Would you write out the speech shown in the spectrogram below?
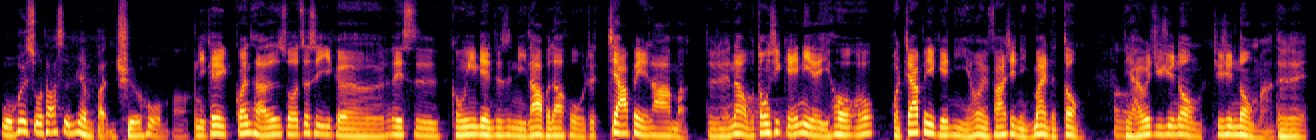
我会说它是面板缺货吗？你可以观察的是说，这是一个类似供应链，就是你拉不到货，我就加倍拉嘛，对不对？那我东西给你了以后，哦，我加倍给你以后，你发现你卖得动，你还会继续弄，继续弄嘛，对不对？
